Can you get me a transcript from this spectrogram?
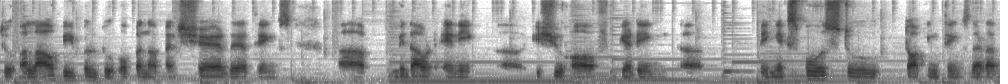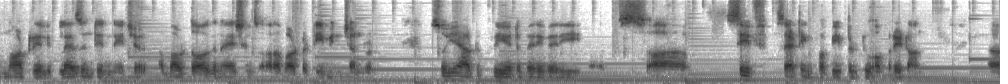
to allow people to open up and share their things uh, without any uh, issue of getting uh, being exposed to talking things that are not really pleasant in nature about the organizations or about the team in general. So you have to create a very, very uh, safe setting for people to operate on. Uh,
